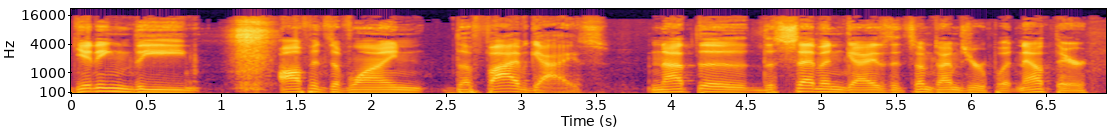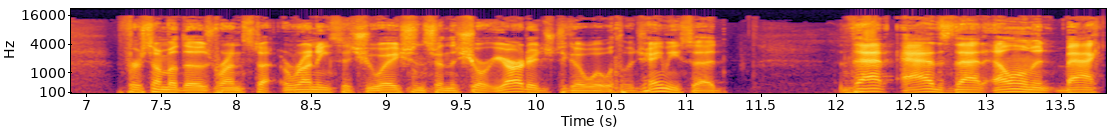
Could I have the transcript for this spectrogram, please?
getting the offensive line, the five guys, not the the seven guys that sometimes you were putting out there for some of those run st- running situations in the short yardage to go with what Jamie said. That adds that element back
